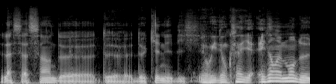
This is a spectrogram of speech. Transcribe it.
l'assassin de, de, de, Kennedy. Oui, donc là, il y a énormément de,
